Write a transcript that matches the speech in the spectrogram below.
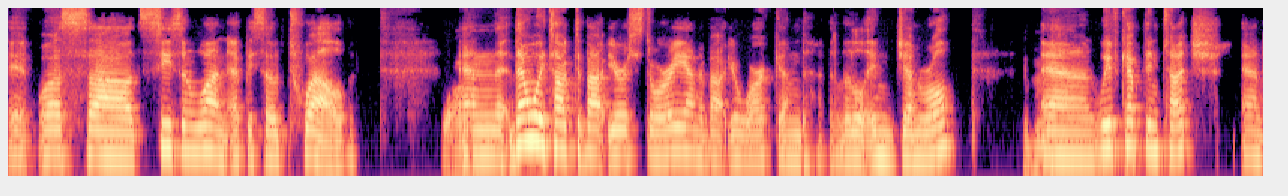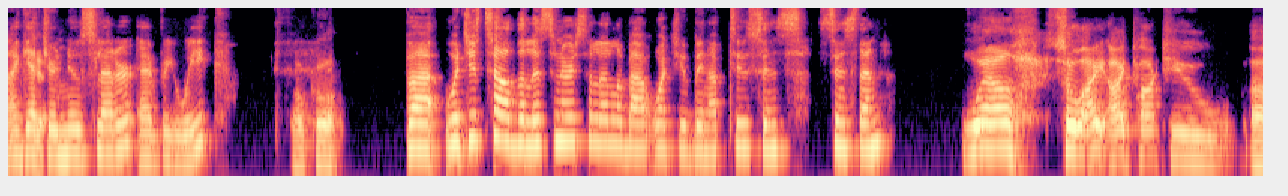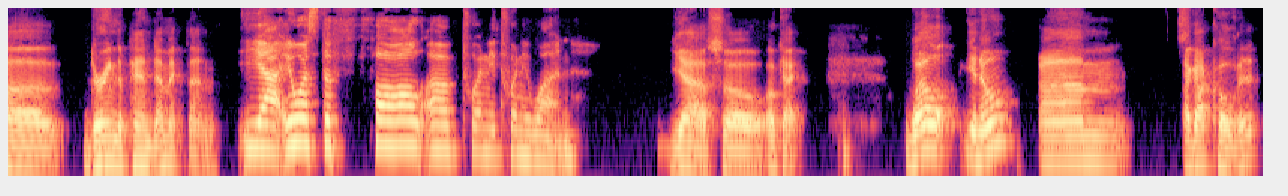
It was uh, season one, episode twelve. Wow. And then we talked about your story and about your work and a little in general. Mm-hmm. And we've kept in touch. And I get yeah. your newsletter every week. Oh, cool. But would you tell the listeners a little about what you've been up to since since then? Well, so I I talked to you uh during the pandemic then. Yeah, it was the fall of 2021. Yeah, so okay. Well, you know, um I got COVID.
